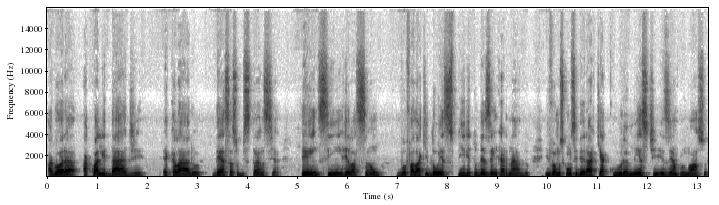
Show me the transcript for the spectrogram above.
Agora, a qualidade, é claro, dessa substância tem sim relação, vou falar aqui do espírito desencarnado. E vamos considerar que a cura, neste exemplo nosso,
